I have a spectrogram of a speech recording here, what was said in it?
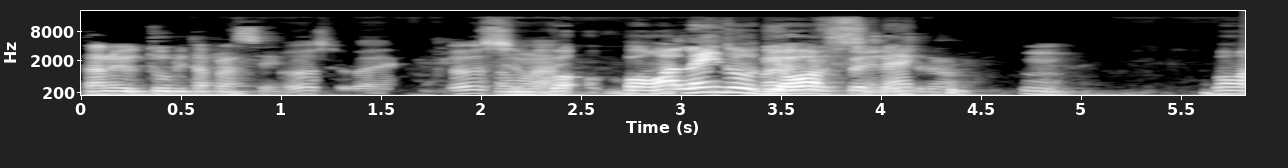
Tá no YouTube, tá pra ser. Você vai. Vai. Bom, bom, além do The Office, né? Hum. Bom,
